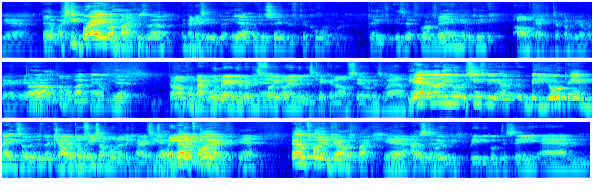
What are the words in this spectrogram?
Yeah, Um, I see Brave are back as well. I didn't see that. Yeah, I just seen that they're coming. Date is it Romania? I think. okay, they're going to be over there. Yeah, They're all coming back now. Yeah. They're all coming back one way or the other. This Yeah. fight Island is kicking off soon as well. Yeah, a lot of Euro- it seems to be a, big European base on it, isn't it? Joe Duffy's on one of the cards. He's Yeah, way down the time. card. Yeah. Beltline Joe's back. Yeah, Beltline. absolutely. Really good to see. Um,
